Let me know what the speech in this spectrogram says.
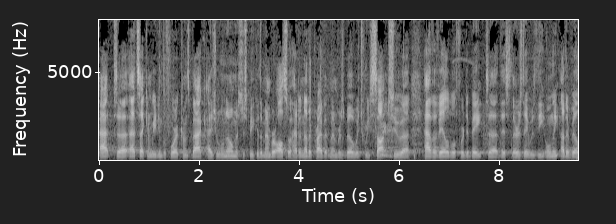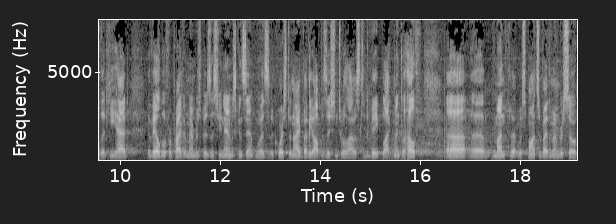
at at second reading before it comes back. As you will know, Mr. Speaker, the member also had another private member's bill which we sought to have available for debate this Thursday. It was the only other bill that he had available for private members' business. Unanimous consent was, of course, denied by the opposition to allow us to debate Black Mental Health uh, uh, Month that was sponsored by the members. So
